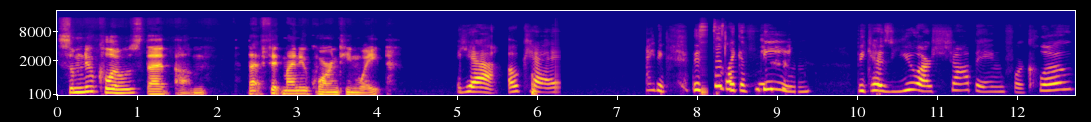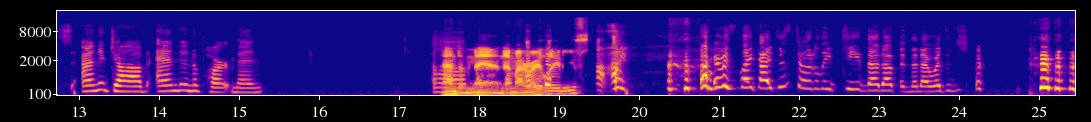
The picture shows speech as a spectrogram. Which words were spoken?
some new clothes that um that fit my new quarantine weight. Yeah, okay. I think This is like a theme because you are shopping for clothes and a job and an apartment. and a Um, man, am I I right, know- ladies? I, I was like, I just totally teed that up and then I wasn't sure.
